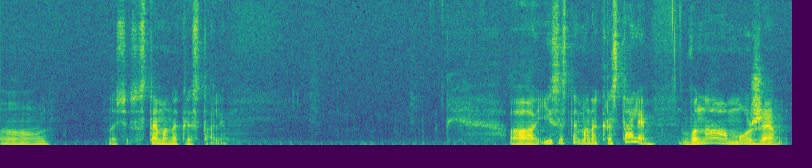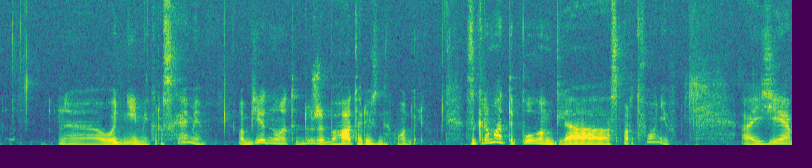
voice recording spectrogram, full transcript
Е, Значить, система на кристалі. І система на кристалі вона може е, в одній мікросхемі об'єднувати дуже багато різних модулів. Зокрема, типовим для смартфонів е, є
